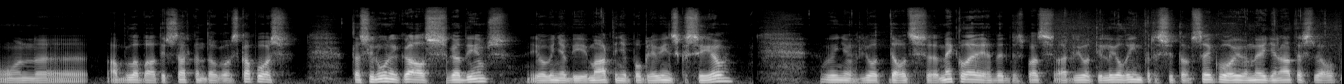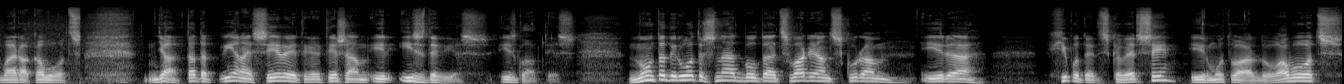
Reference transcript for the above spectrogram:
un uh, apglabāta ir Sarkandaugovas kapos. Tas ir unikāls gadījums, jo viņa bija Mārtiņa Pokļevinska sieva. Viņu ļoti daudz meklēja, bet es pats ar ļoti lielu interesi tam sekoju un mēģinu atrast vēl vairāk avotus. Jā, tātad vienai sievietei tiešām ir izdevies izglābties. Nu, tad ir otrs neatbildēts variants, kuram ir uh, hipotētiska versija, ir mutvārdu avots,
